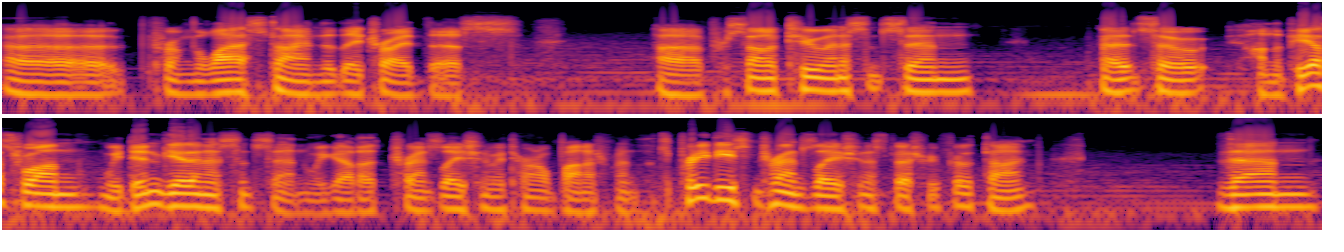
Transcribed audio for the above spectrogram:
uh, from the last time that they tried this, uh, Persona 2 Innocent Sin. Uh, so on the PS1, we didn't get Innocent Sin. We got a translation of Eternal Punishment. That's a pretty decent translation, especially for the time. Then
